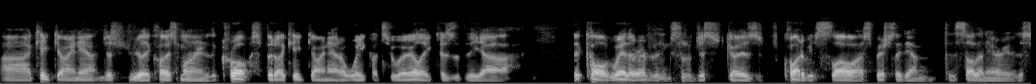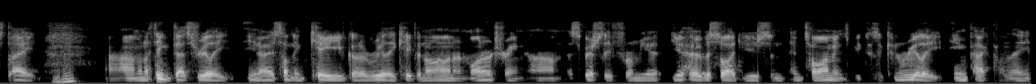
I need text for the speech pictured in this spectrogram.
I keep going out and just really close monitoring of the crops, but I keep going out a week or two early because of the uh, the cold weather. Everything sort of just goes quite a bit slower, especially down the southern area of the state. Mm-hmm. Um, and I think that's really, you know, something key you've got to really keep an eye on and monitoring, um, especially from your, your herbicide use and, and timings, because it can really impact on the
